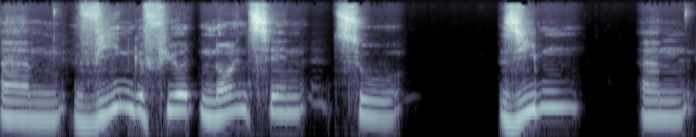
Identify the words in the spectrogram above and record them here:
ähm, Wien geführt 19 zu 7. Ähm,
